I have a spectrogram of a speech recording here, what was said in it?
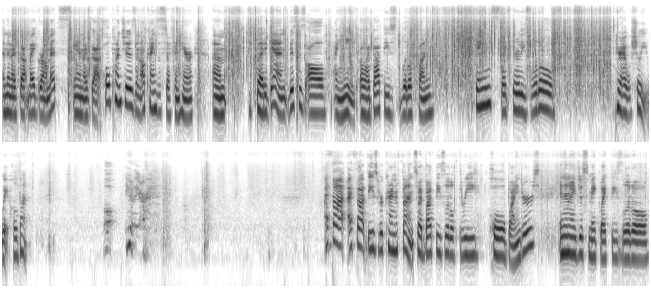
and then I've got my grommets and I've got hole punches and all kinds of stuff in here. Um, but again, this is all I need. Oh, I bought these little fun things. Like they're these little, here, I will show you. Wait, hold on. Oh, here they are. I thought I thought these were kind of fun. So I bought these little three hole binders and then I just make like these little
